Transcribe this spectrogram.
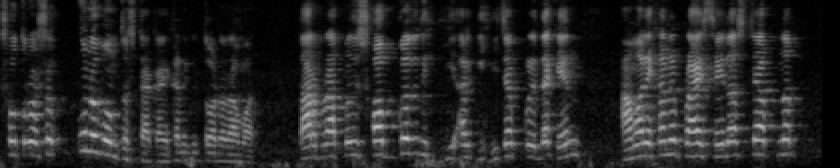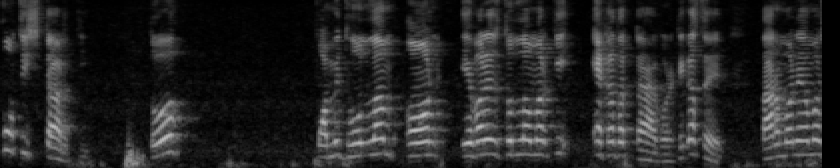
সতেরোশো উনপঞ্চাশ টাকা এখানে কিন্তু অর্ডার আমার। তারপর আপনি যদি সবগুলো যদি আর কি হিসাব করে দেখেন, আমার এখানে প্রায় সেল আসছে আপনার পঁচিশটা আর কি। তো আমি ধরলাম অন এভারেজ ধরলাম আর কি এক হাজার টাকা করে, ঠিক আছে? তার মানে আমার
